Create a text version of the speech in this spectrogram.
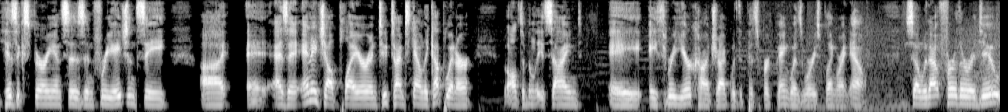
his experiences in free agency uh, as an NHL player and two-time Stanley Cup winner, ultimately signed a a three-year contract with the Pittsburgh Penguins, where he's playing right now. So, without further ado,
